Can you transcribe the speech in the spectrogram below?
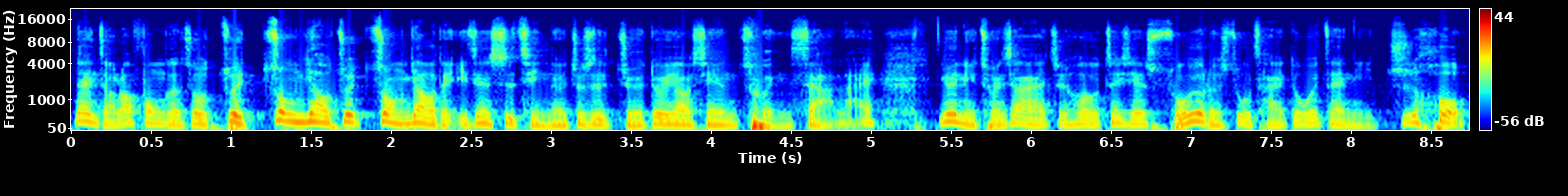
那你找到风格之后，最重要最重要的一件事情呢，就是绝对要先存下来，因为你存下来之后，这些所有的素材都会在你之后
